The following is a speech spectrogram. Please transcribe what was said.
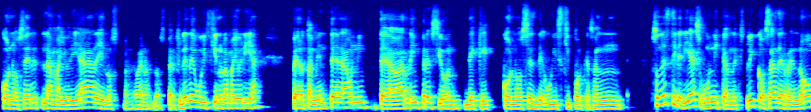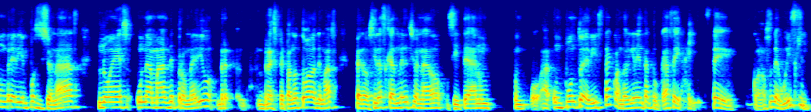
conocer la mayoría de los, bueno, los perfiles de whisky, no la mayoría, pero también te da, un, te da la impresión de que conoces de whisky porque son son destilerías únicas, me explico, o sea, de renombre, bien posicionadas, no es una más de promedio, respetando todas las demás, pero sí las que has mencionado, sí te dan un, un, punto de vista cuando alguien entra a tu casa y, ay, este, conoces de whisky.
